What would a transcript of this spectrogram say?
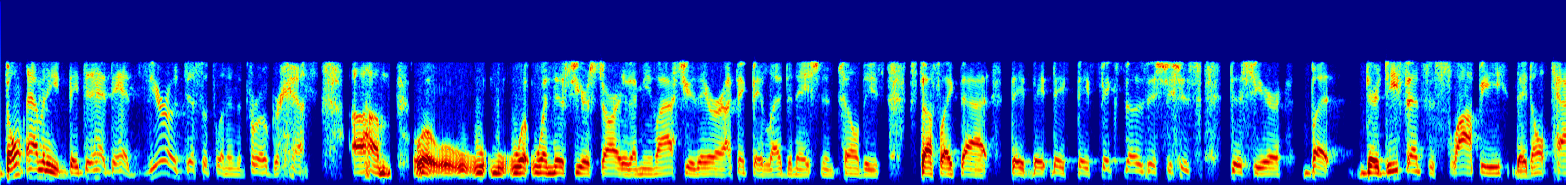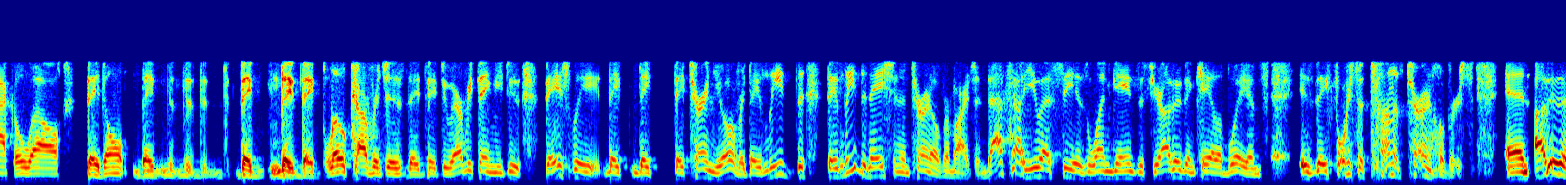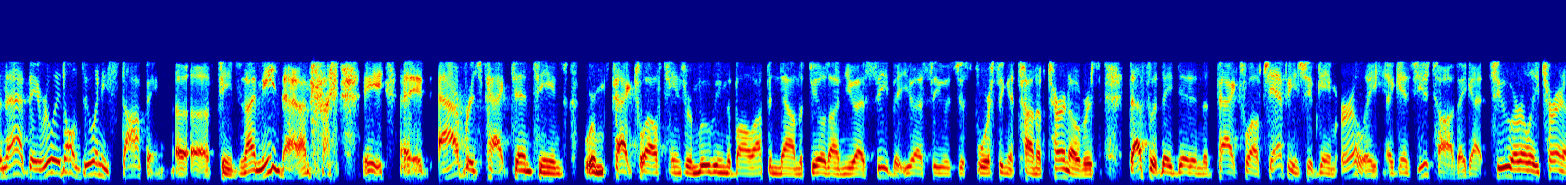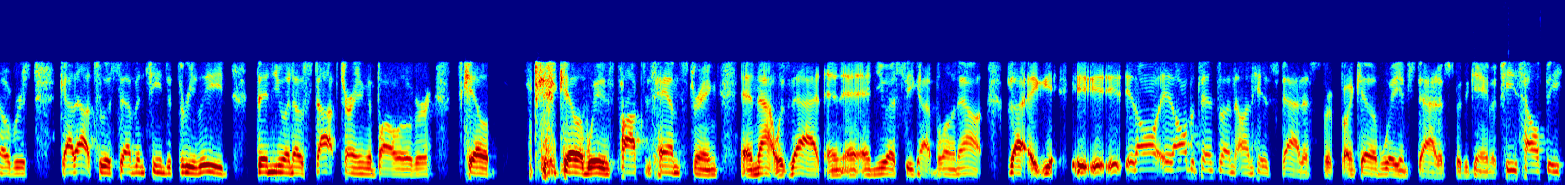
don't have any. They did. They had zero discipline in the program um, when this year started. I mean, last year they were. I think they led the nation in penalties, stuff like that. They they they, they fixed those issues this year, but their defense is sloppy. They don't tackle well. They don't. They they they they blow coverages. They they do everything you do. Basically, they they they turn you over. They lead the, they lead the nation in turnover margin. That's how USC has won games this year. Other than Caleb Williams, is they force a ton of turnovers. And other than that, they really don't do any stopping uh, of teams. And I mean that. I'm average Pac-10 teams were Pac-12 teams were moving the ball up and down the field on USC, but USC was just forcing a ton of turnovers. That's what they did in the Pac-12 championship game early against Utah. They got two early turnovers, got out to a 17 to three lead. Then UNO stopped turning the ball over. Caleb Caleb Williams popped his hamstring, and that was that. And and, USC got blown out. But I, it, it, it all it all depends on on his status for on Caleb Williams' status for the game. If he's healthy,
